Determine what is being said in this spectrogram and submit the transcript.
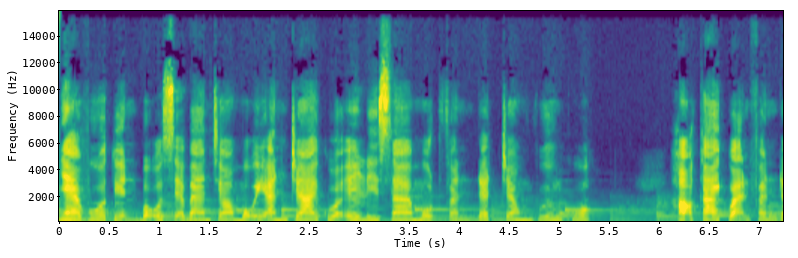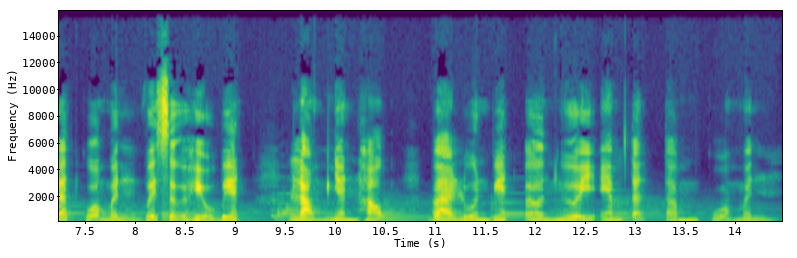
Nhà vua tuyên bố sẽ ban cho mỗi anh trai của Elisa một phần đất trong vương quốc. Họ cai quản phần đất của mình với sự hiểu biết, lòng nhân hậu và luôn biết ơn người em tận tâm của mình.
